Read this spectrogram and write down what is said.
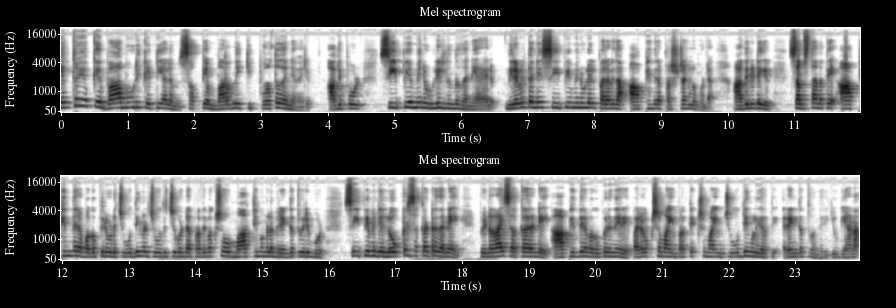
എത്രയൊക്കെ വാമൂടി കെട്ടിയാലും സത്യം മറന്നിക്ക് പുറത്തു തന്നെ വരും. അതിപ്പോൾ സി പി എമ്മിനുള്ളിൽ നിന്ന് തന്നെയായാലും. നിലവിൽ തന്നെ സി പി എമ്മിനുള്ളിൽ പലവിധ ആഭ്യന്തര പ്രശ്നങ്ങളുമുണ്ട്. അതിനിടയിൽ സംസ്ഥാനത്തെ ആഭ്യന്തര വകുപ്പിനോട് ചോദ്യങ്ങൾ ചോദിച്ചുകൊണ്ട് പ്രതിപക്ഷവും മാധ്യമങ്ങളും രംഗത്ത് വരുമ്പോൾ സി പി എമ്മിന്റെ ലോക്കൽ സെക്രട്ടറി തന്നെ പിണറായി സർക്കാരിന്റെ ആഭ്യന്തര വകുപ്പിന് നേരെ പരോക്ഷമായും പ്രത്യക്ഷമായും ചോദ്യങ്ങൾ ഉയർത്തി രംഗത്ത് വന്നിരിക്കുകയാണ്.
